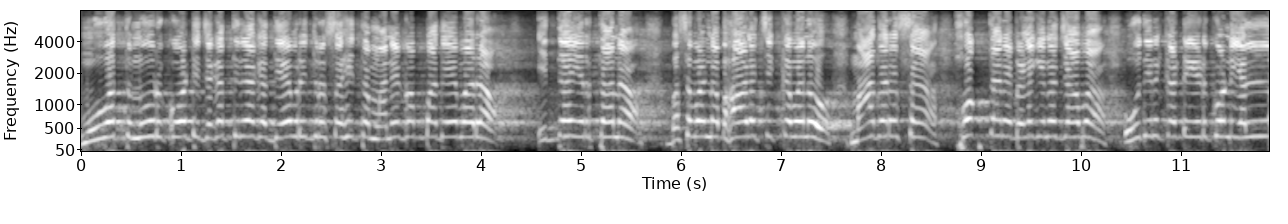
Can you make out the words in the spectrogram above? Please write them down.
ಮೂವತ್ತ್ಮೂರು ಕೋಟಿ ಜಗತ್ತಿನಾಗ ದೇವರಿದ್ರು ಸಹಿತ ಮನೆಗೊಬ್ಬ ದೇವರ ಇದ್ದೇ ಇರ್ತಾನ. ಬಸವಣ್ಣ ಬಹಳ ಚಿಕ್ಕವನು. ಮಾದರಸ ಹೋಗ್ತಾನೆ ಬೆಳಗಿನ ಜಾವ. ಊದಿನ ಕಡ್ಡಿ ಹಿಡ್ಕೊಂಡು ಎಲ್ಲ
